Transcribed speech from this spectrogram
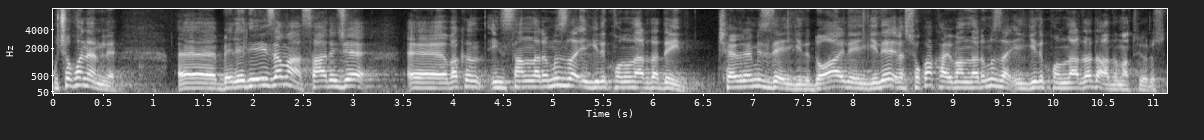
Bu çok önemli. Ee, belediyeyiz ama sadece e, bakın insanlarımızla ilgili konularda değil, çevremizle ilgili, doğayla ilgili ve sokak hayvanlarımızla ilgili konularda da adım atıyoruz.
